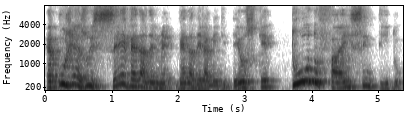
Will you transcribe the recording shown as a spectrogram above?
É por Jesus ser verdadeiramente Deus que tudo faz sentido.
